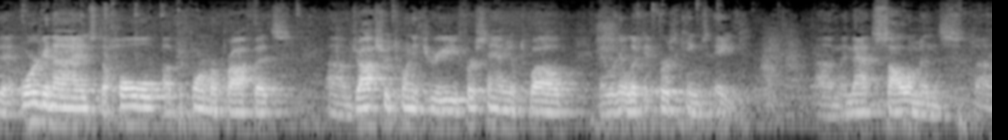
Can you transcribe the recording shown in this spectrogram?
that organize the whole of the former prophets um, Joshua 23, 1 Samuel 12, and we're going to look at 1 Kings 8. Um, and that's Solomon's uh,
